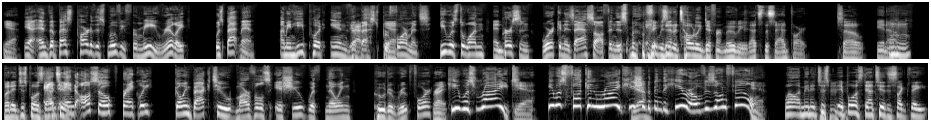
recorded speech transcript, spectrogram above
yeah, Yeah, and the best part of this movie for me really was Batman. I mean, he put in the Yes. best Yeah. performance. He was the one And- person working his ass off in this movie. he was in a totally different movie. That's the sad part. So you know, Mhm. but it just boils down and to and also, frankly, going back to Marvel's issue with knowing who to root for, Right. He was right. yeah, He was fucking right. He Yeah. should have been the hero of his own film. Yeah. Well, I mean, it just it boils down to this: like they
